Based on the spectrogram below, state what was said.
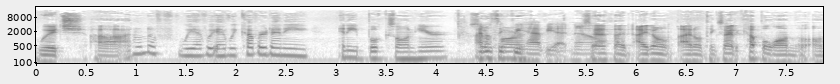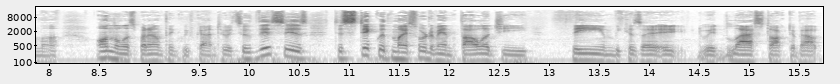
which uh, I don't know if we have we have we covered any any books on here. I don't think we have yet, no. Seth, I, I don't I don't think so. I had a couple on the on the on the list, but I don't think we've gotten to it. So this is to stick with my sort of anthology theme because I we last talked about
